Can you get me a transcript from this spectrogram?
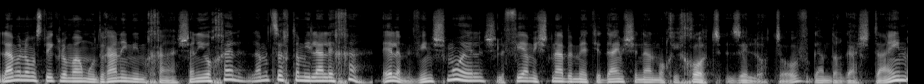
למה לא מספיק לומר מודרני ממך שאני אוכל? למה צריך את המילה לך? אלא מבין שמואל שלפי המשנה באמת ידיים שאינן מוכיחות זה לא טוב, גם דרגה 2,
